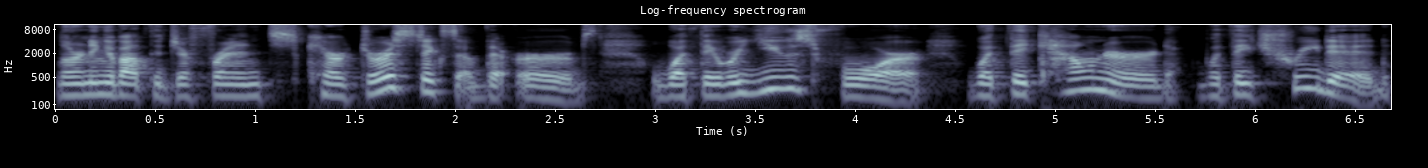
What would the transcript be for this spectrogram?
learning about the different characteristics of the herbs, what they were used for, what they countered, what they treated.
